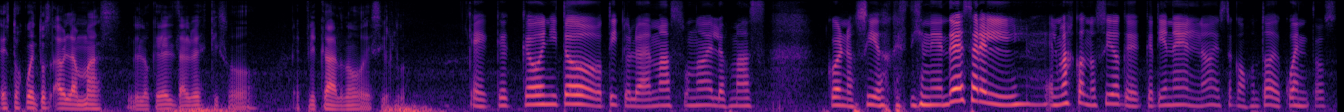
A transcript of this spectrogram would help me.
estos cuentos hablan más de lo que él tal vez quiso explicar, ¿no? Decirlo. Qué, qué- qué bonito título, además, uno de los más conocidos que tiene. Debe ser el, el más conocido que, que tiene él, ¿no? Este conjunto de cuentos.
